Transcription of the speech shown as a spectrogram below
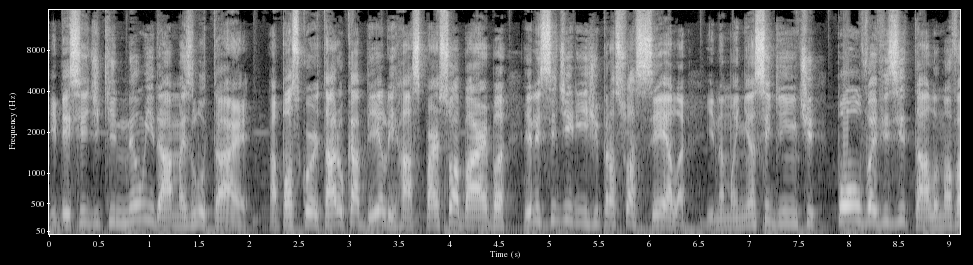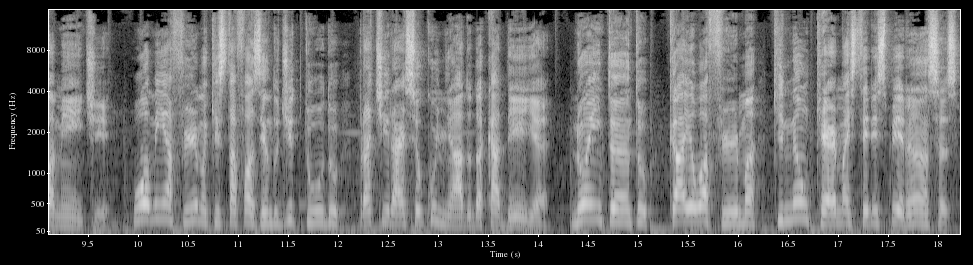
e decide que não irá mais lutar. Após cortar o cabelo e raspar sua barba, ele se dirige para sua cela e na manhã seguinte, Paul vai visitá-lo novamente. O homem afirma que está fazendo de tudo para tirar seu cunhado da cadeia. No entanto, Kyle afirma que não quer mais ter esperanças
